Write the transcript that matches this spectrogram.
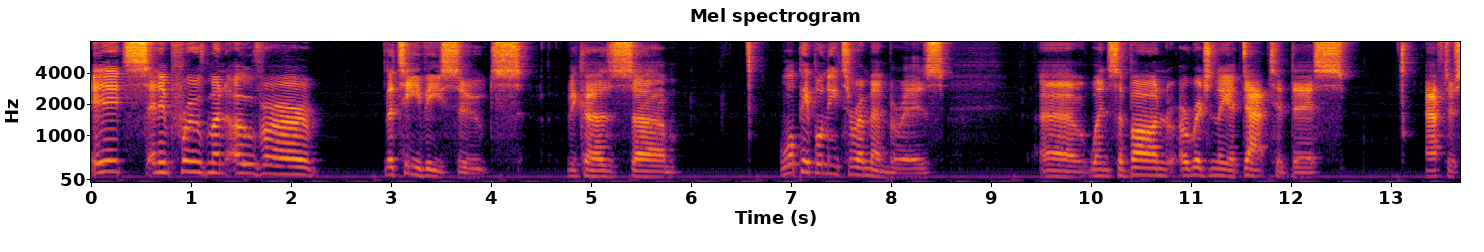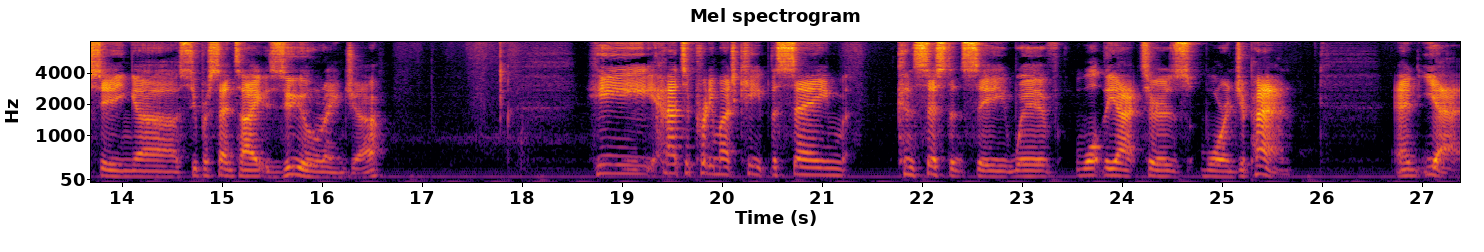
it's an improvement over the TV suits because um, what people need to remember is uh, when Saban originally adapted this after seeing uh, Super Sentai Zyuranger, he had to pretty much keep the same consistency with what the actors wore in Japan. And yeah,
